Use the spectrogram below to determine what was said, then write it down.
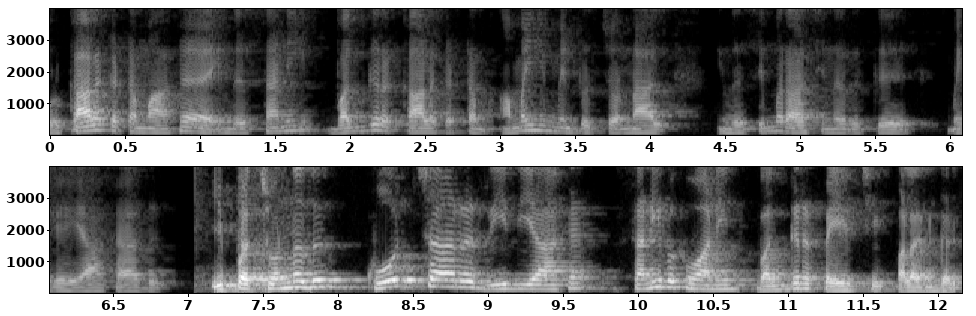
ஒரு காலகட்டமாக இந்த சனி வக்ர காலகட்டம் அமையும் என்று சொன்னால் இந்த சிம்மராசினருக்கு மிகையாகாது. இப்போ சொன்னது கோச்சார ரீதியாக சனி பகவானின் வக்ர பயிற்சி பலன்கள்.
